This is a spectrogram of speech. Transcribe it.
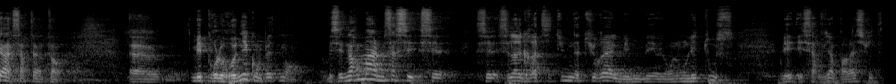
un certain temps. Euh, mais pour le renier complètement. Mais c'est normal, mais ça, c'est, l'ingratitude naturelle, mais, on, l'est tous. Et, ça revient par la suite.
